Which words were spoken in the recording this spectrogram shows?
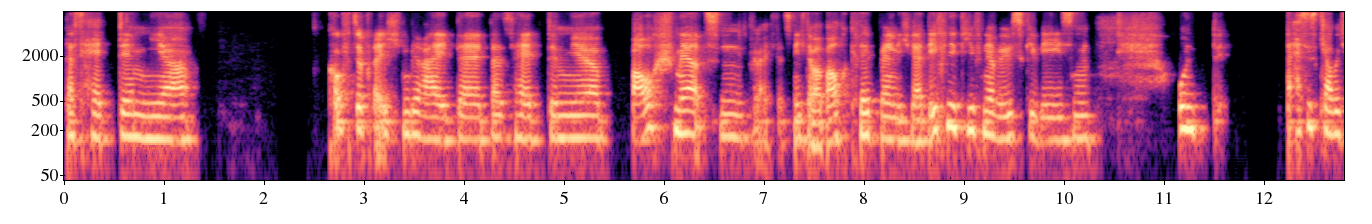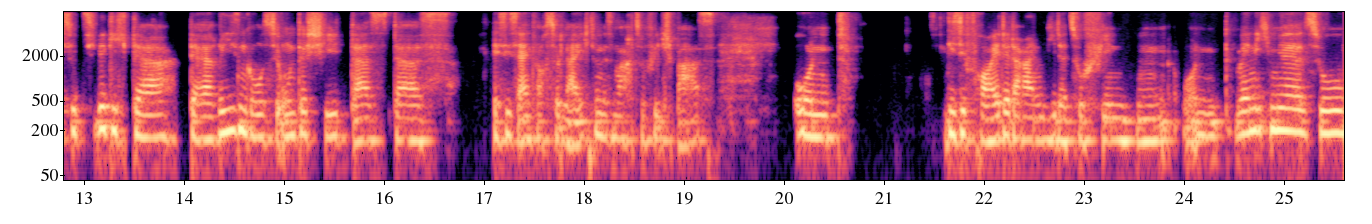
das hätte mir Kopfzerbrechen bereitet, das hätte mir Bauchschmerzen, vielleicht jetzt nicht, aber Bauchkribbeln. Ich wäre definitiv nervös gewesen. Und das ist, glaube ich, so wirklich der, der riesengroße Unterschied, dass das, es ist einfach so leicht und es macht so viel Spaß. Und diese Freude daran wiederzufinden. Und wenn ich mir so,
